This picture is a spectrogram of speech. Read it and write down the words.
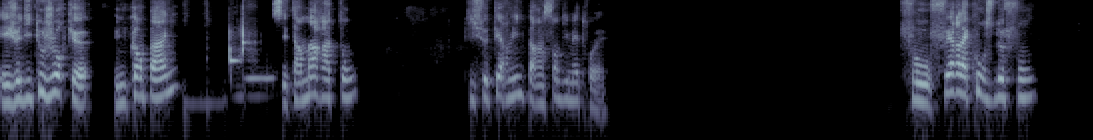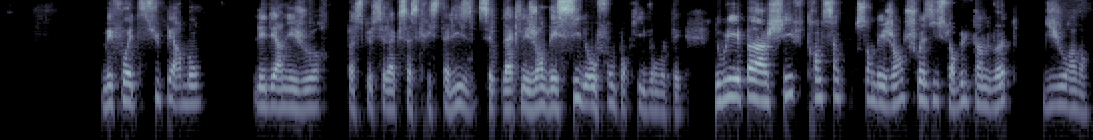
Et je dis toujours qu'une campagne, c'est un marathon qui se termine par un 110 mètres haies faut faire la course de fond, mais il faut être super bon les derniers jours, parce que c'est là que ça se cristallise, c'est là que les gens décident au fond pour qui ils vont voter. N'oubliez pas un chiffre, 35% des gens choisissent leur bulletin de vote 10 jours avant.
